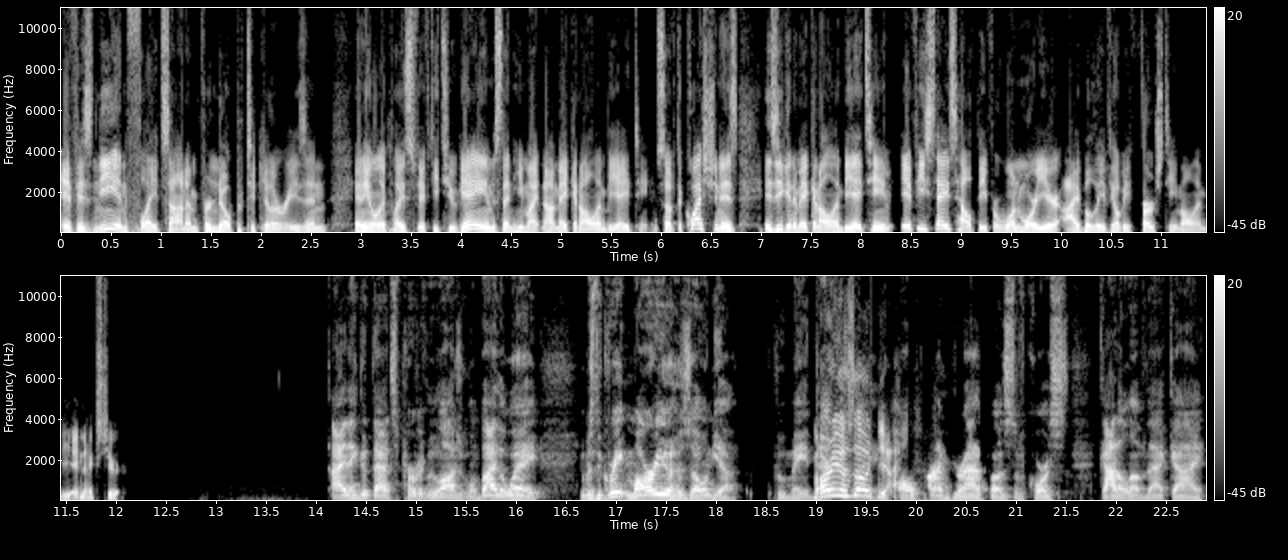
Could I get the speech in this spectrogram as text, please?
If his knee inflates on him for no particular reason and he only plays 52 games, then he might not make an all NBA team. So if the question is, is he going to make an all NBA team? If he stays healthy for one more year, I believe he'll be first team all NBA next year. I think that that's perfectly logical. And by the way, it was the great Mario Hezonja who made Mario Hezonja, all-time draft bust. Of course, gotta love that guy.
